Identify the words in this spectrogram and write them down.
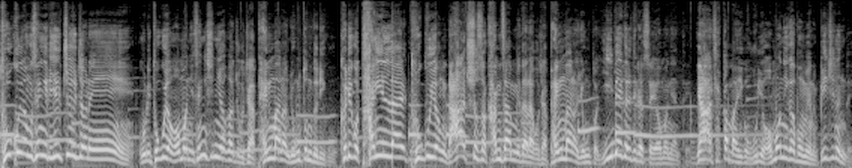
도구 형 생일 일주일 전에 우리 도구 형 어머니 생신이어가지고 제가 100만 원 용돈 드리고 그리고 당일날 도구 형 낳아주셔서 감사합니다라고 제가 100만 원 용돈 200을 드렸어요 어머니한테. 야 잠깐만 이거 우리 어머니가 보면 삐지는데.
